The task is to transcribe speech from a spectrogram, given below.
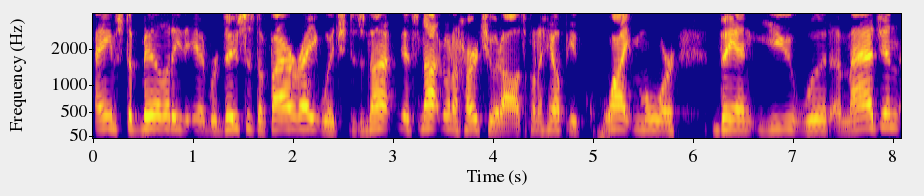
Aim stability, it reduces the fire rate, which does not, it's not going to hurt you at all. It's going to help you quite more than you would imagine.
